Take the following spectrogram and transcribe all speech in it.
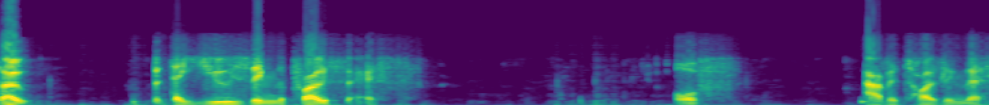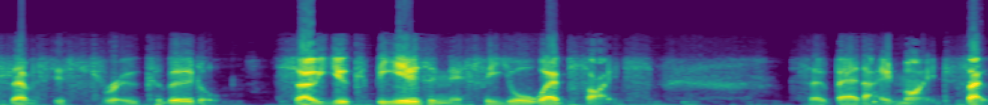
So, but they're using the process of advertising their services through Kaboodle. So you could be using this for your websites. So bear that in mind. So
